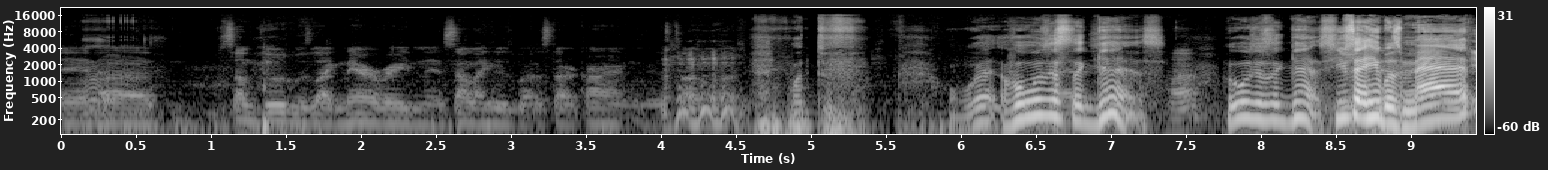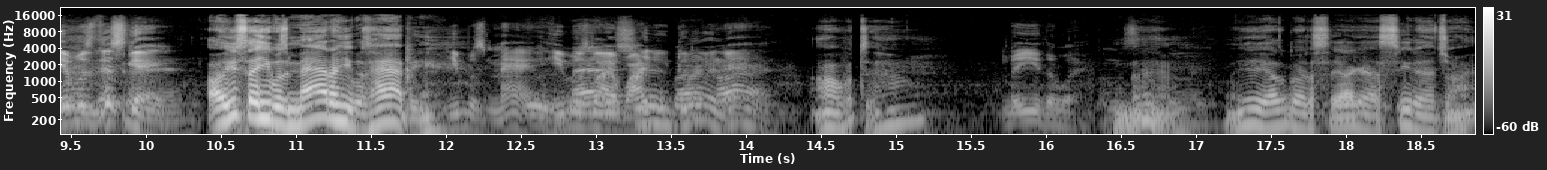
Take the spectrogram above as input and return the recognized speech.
and uh, some dude was like narrating it. It sounded like he was about to start crying. When he was talking about it. What the? f- What? Who was this against? Huh? Who was this against? You say he was mad? It was this game. Oh, you say he was mad or he was happy? He was mad. He mad was like, "Why shit, you doing that?" Oh, what the hell? But either way, Damn. Yeah, I was about to say I gotta see that joint.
